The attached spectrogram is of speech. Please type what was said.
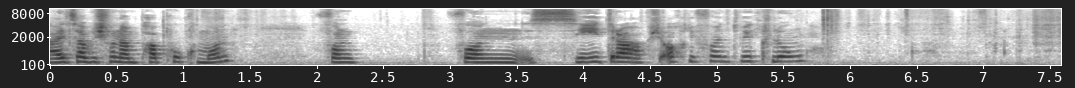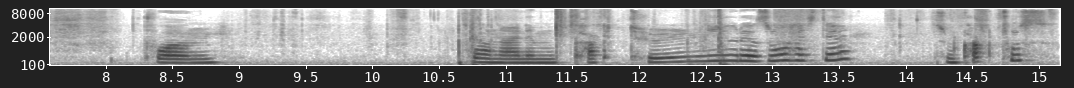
Geil, jetzt habe ich schon ein paar Pokémon. Von, von Cedra habe ich auch die Vorentwicklung. Von, von einem Kaktöni oder so heißt der. Ein Kaktus.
